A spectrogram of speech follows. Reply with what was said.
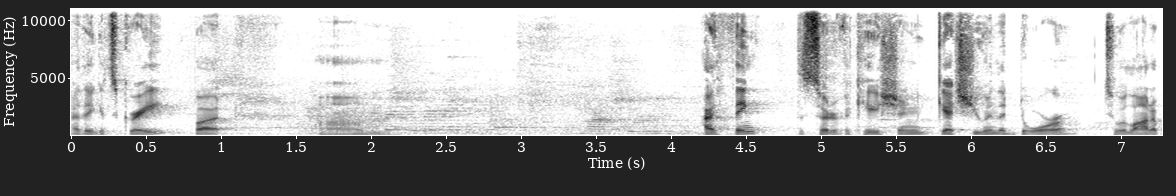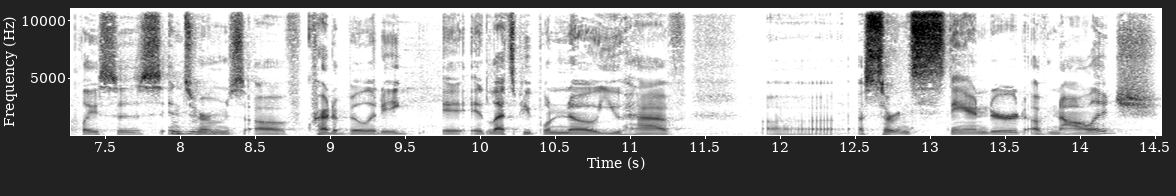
I think it's great, but um, I think the certification gets you in the door to a lot of places in terms of credibility. It, it lets people know you have uh, a certain standard of knowledge,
